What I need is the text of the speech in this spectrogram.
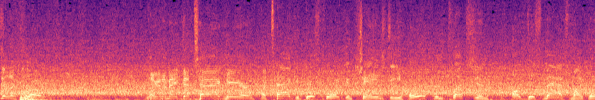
To the throat. Looking to make the tag here. A tag at this point can change the whole complexion of this match, Michael.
